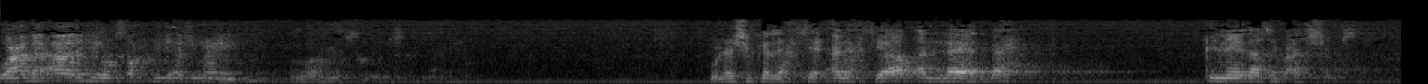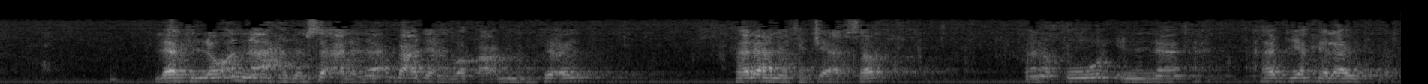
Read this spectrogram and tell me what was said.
وعلى آله وصحبه أجمعين. اللهم صل وسلم. ولا شك الاحتياط أن لا يذبح إلا إذا ارتفعت الشمس. لكن لو أن أحدا سألنا بعد أن وقع منه فعل فلا نتجاسر فنقول إن هديك لا يقبل.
